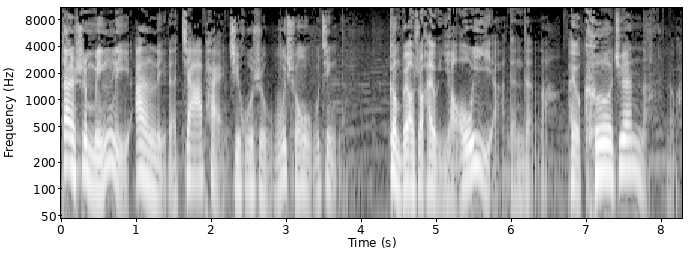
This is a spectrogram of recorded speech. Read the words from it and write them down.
但是明里暗里的加派几乎是无穷无尽的，更不要说还有徭役啊等等了，还有苛捐呢。对吧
